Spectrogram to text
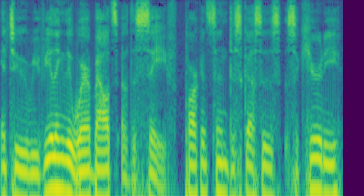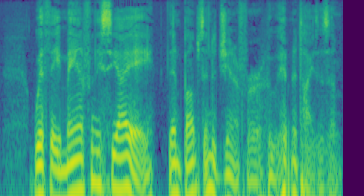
into revealing the whereabouts of the safe. Parkinson discusses security with a man from the CIA, then bumps into Jennifer, who hypnotizes him.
